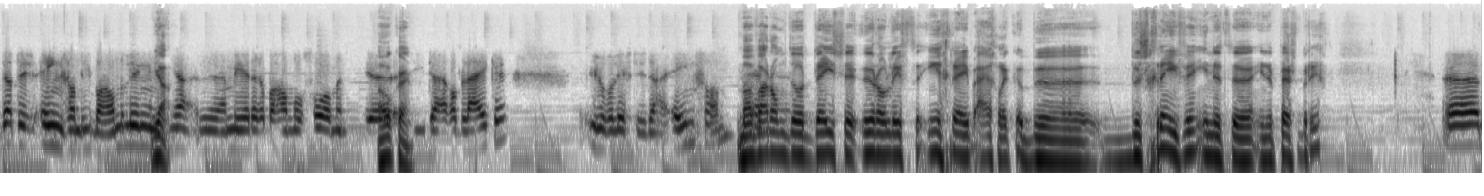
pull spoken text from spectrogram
Dat is één van die behandelingen. Ja. Ja. er zijn meerdere behandelvormen eh, die daarop lijken. Urolift is daar één van. Maar waarom door deze Eurolift ingreep eigenlijk be- beschreven in het, in het persbericht? Ehm,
